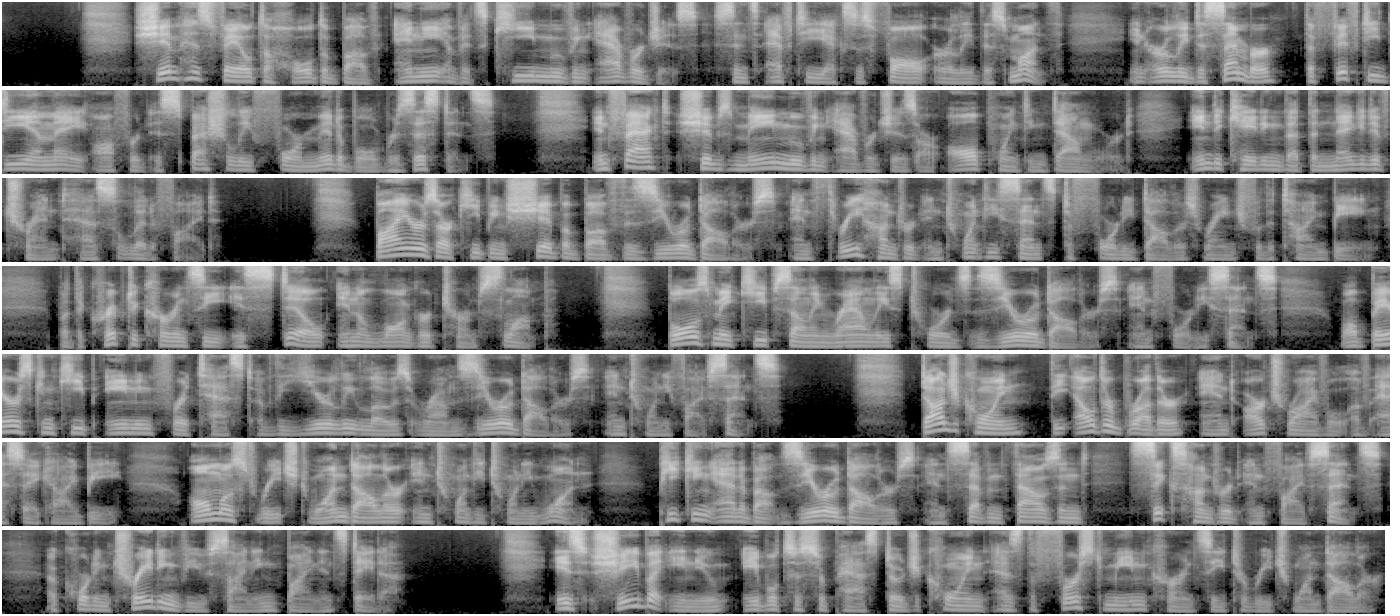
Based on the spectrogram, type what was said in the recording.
SHIB has failed to hold above any of its key moving averages since FTX's fall early this month. In early December, the 50 DMA offered especially formidable resistance. In fact, SHIB's main moving averages are all pointing downward, indicating that the negative trend has solidified. Buyers are keeping SHIB above the $0 and 320 cents to $40 range for the time being, but the cryptocurrency is still in a longer term slump. Bulls may keep selling rallies towards $0 and 40 cents, while bears can keep aiming for a test of the yearly lows around $0 and 25 cents. Dogecoin, the elder brother and arch rival of SHIB, almost reached $1 in 2021, peaking at about $0 and 7,605 cents, according TradingView signing Binance data. Is Shiba Inu able to surpass Dogecoin as the first meme currency to reach $1?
